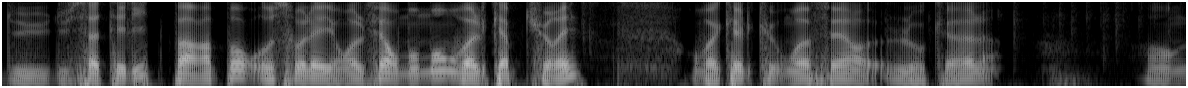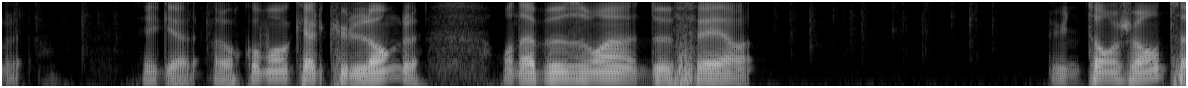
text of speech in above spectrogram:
du, satellite par rapport au Soleil. On va le faire au moment où on va le capturer. On va, on va faire local angle égal. Alors comment on calcule l'angle? On a besoin de faire une tangente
